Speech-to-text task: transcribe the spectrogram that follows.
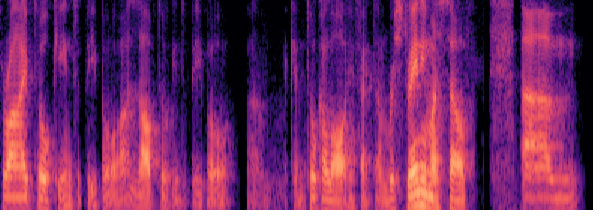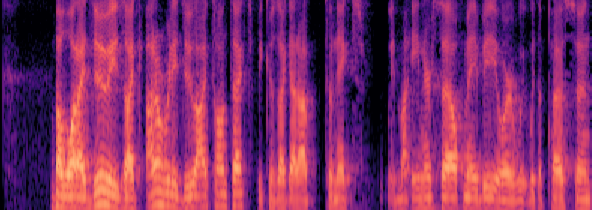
thrive talking to people. I love talking to people. Um, I can talk a lot. In fact, I'm restraining myself. Um, but what I do is like I don't really do eye contact because I gotta connect with my inner self maybe or with, with a person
